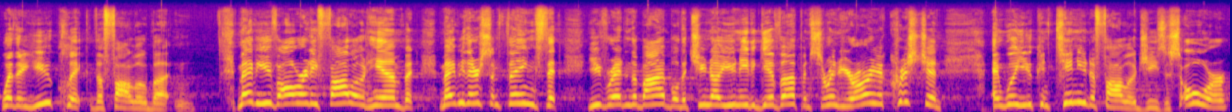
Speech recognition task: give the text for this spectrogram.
whether you click the follow button. Maybe you've already followed him, but maybe there's some things that you've read in the Bible that you know you need to give up and surrender. You're already a Christian. And will you continue to follow Jesus? Or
